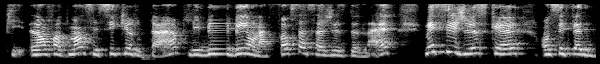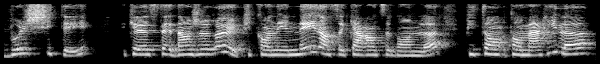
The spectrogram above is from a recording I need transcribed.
Puis l'enfantement, c'est sécuritaire. Les bébés ont la force, la sagesse de naître. Mais c'est juste que on s'est fait bullshiter, que c'était dangereux, puis qu'on est né dans ce 40 secondes-là. Puis ton, ton mari, là,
